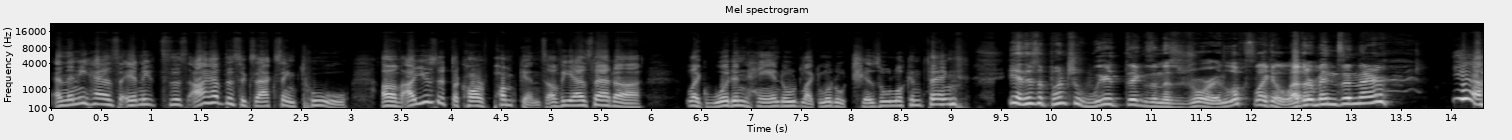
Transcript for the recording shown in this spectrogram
And then he has, and it's this, I have this exact same tool of, I use it to carve pumpkins. Of he has that, uh, like wooden handled like little chisel looking thing. Yeah, there's a bunch of weird things in this drawer. It looks like a Leatherman's in there. Yeah.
